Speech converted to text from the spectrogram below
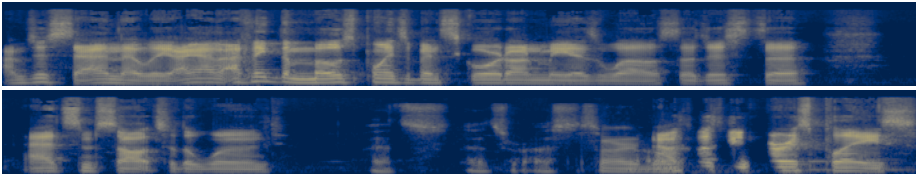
I'm just sad in that league. I I think the most points have been scored on me as well. So just to add some salt to the wound. That's that's rust. Sorry, I was supposed to be first place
